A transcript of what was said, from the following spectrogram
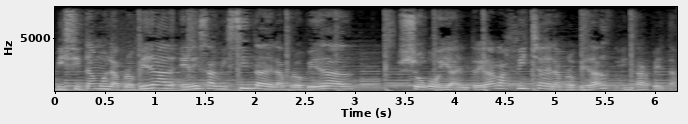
Visitamos la propiedad. En esa visita de la propiedad, yo voy a entregar la ficha de la propiedad en carpeta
